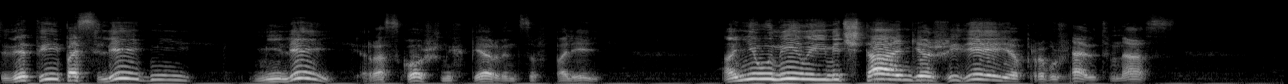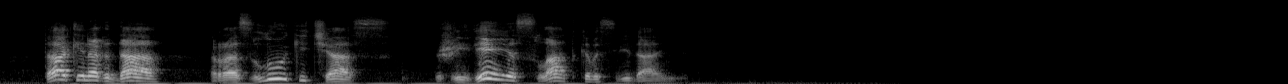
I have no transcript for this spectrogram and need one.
Цветы последние милей Роскошных первенцев полей. Они унылые мечтанья живее пробуждают в нас. Так иногда разлуки час живее сладкого свидания.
